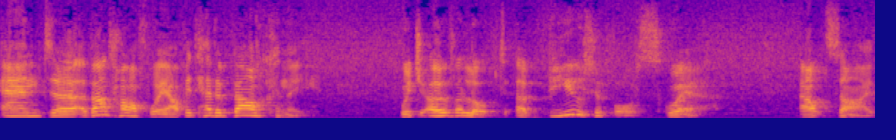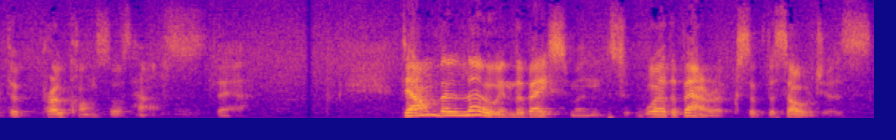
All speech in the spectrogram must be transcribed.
And uh, about halfway up, it had a balcony which overlooked a beautiful square outside the proconsul's house there. Down below in the basement were the barracks of the soldiers,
